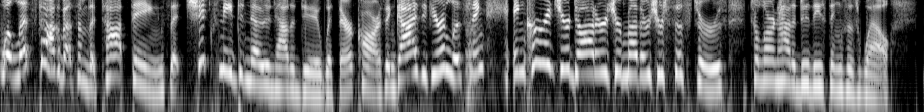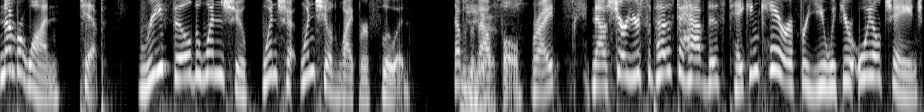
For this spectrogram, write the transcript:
well, let's talk about some of the top things that chicks need to know how to do with their cars. And guys, if you're listening, encourage your daughters, your mothers, your sisters to learn how to do these things as well. Number one tip refill the windshield, windshield, windshield wiper fluid. That was a Yes. mouthful, right? Now, sure, you're supposed to have this taken care of for you with your oil change,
